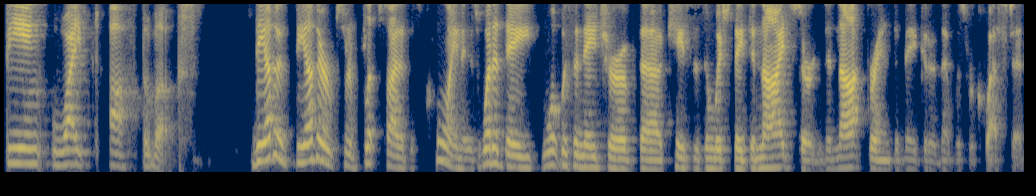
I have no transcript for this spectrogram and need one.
being wiped off the books. The other, the other sort of flip side of this coin is what did they, what was the nature of the cases in which they denied certain, did not grant the vacatur that was requested,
